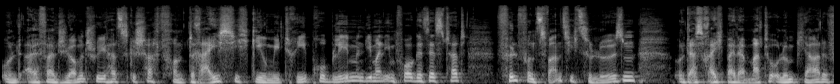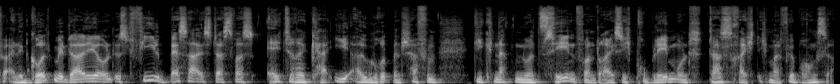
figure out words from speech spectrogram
Und Alpha Geometry hat es geschafft, von 30 Geometrieproblemen, die man ihm vorgesetzt hat, 25 zu lösen. Und das reicht bei der Mathe-Olympiade für eine Goldmedaille und ist viel besser als das, was ältere KI-Algorithmen schaffen. Die knacken nur 10 von 30 Problemen und das reicht nicht mal für Bronze.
